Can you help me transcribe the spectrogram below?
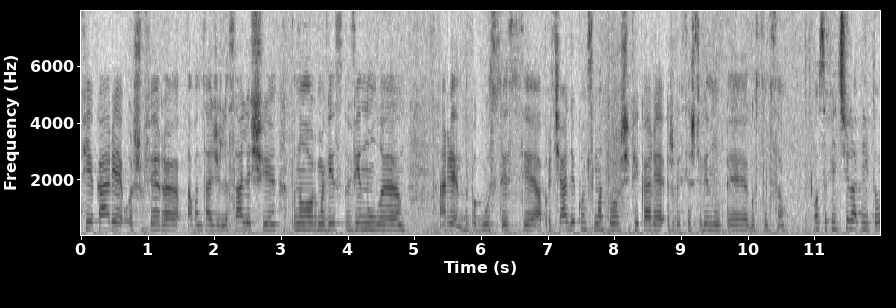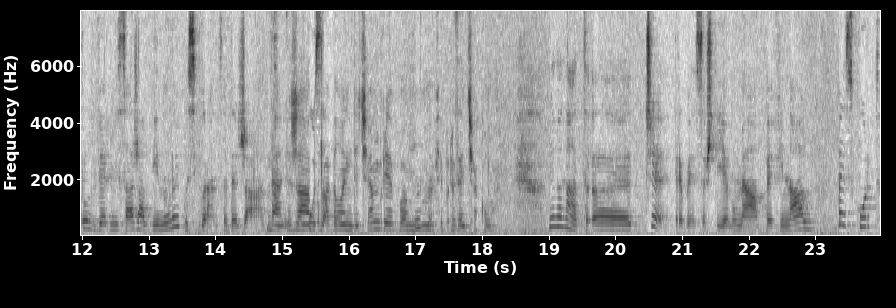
fiecare își oferă avantajele sale și, până la urmă, vis- vinul uh, are, după gust, este apreciat de consumator și fiecare își găsește vinul pe gustul său. O să fiți și la viitorul vernisaj al vinului, cu siguranță, deja ați Da, deja pus la probabil punct. în decembrie vom fi prezenți și acolo. Minunat! Uh, Ce trebuie să știe lumea pe final, pe scurt,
